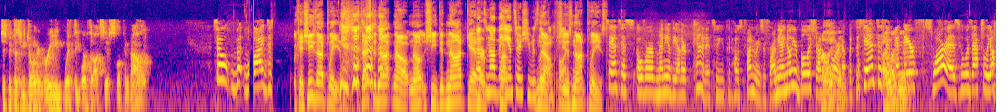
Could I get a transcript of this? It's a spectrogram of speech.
just because you don't agree with the orthodoxy of Silicon Valley. So, but why dis- Okay, she's not pleased. That did not. No, no, she did not get her. That's not the pop- answer she was no, looking for. No, she is not pleased. DeSantis over many of the other candidates who you could host fundraisers for? I mean, I know you're bullish on I like Florida, him. but DeSantis I and, and. Mayor Suarez, who was actually on.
